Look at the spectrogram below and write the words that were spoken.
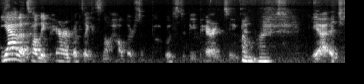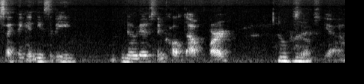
yeah, that's how they parent, but it's like it's not how they're supposed to be parenting. And yeah, it just I think it needs to be noticed and called out more. So yeah,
